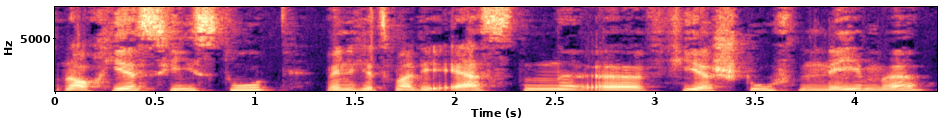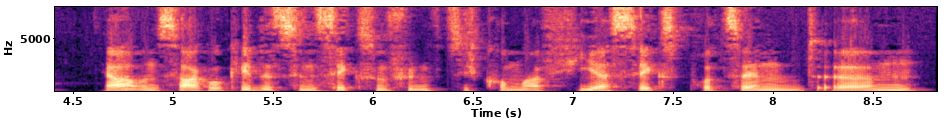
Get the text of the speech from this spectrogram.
Und auch hier siehst du, wenn ich jetzt mal die ersten äh, vier Stufen nehme, ja, und sage, okay, das sind 56,46 Prozent ähm,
